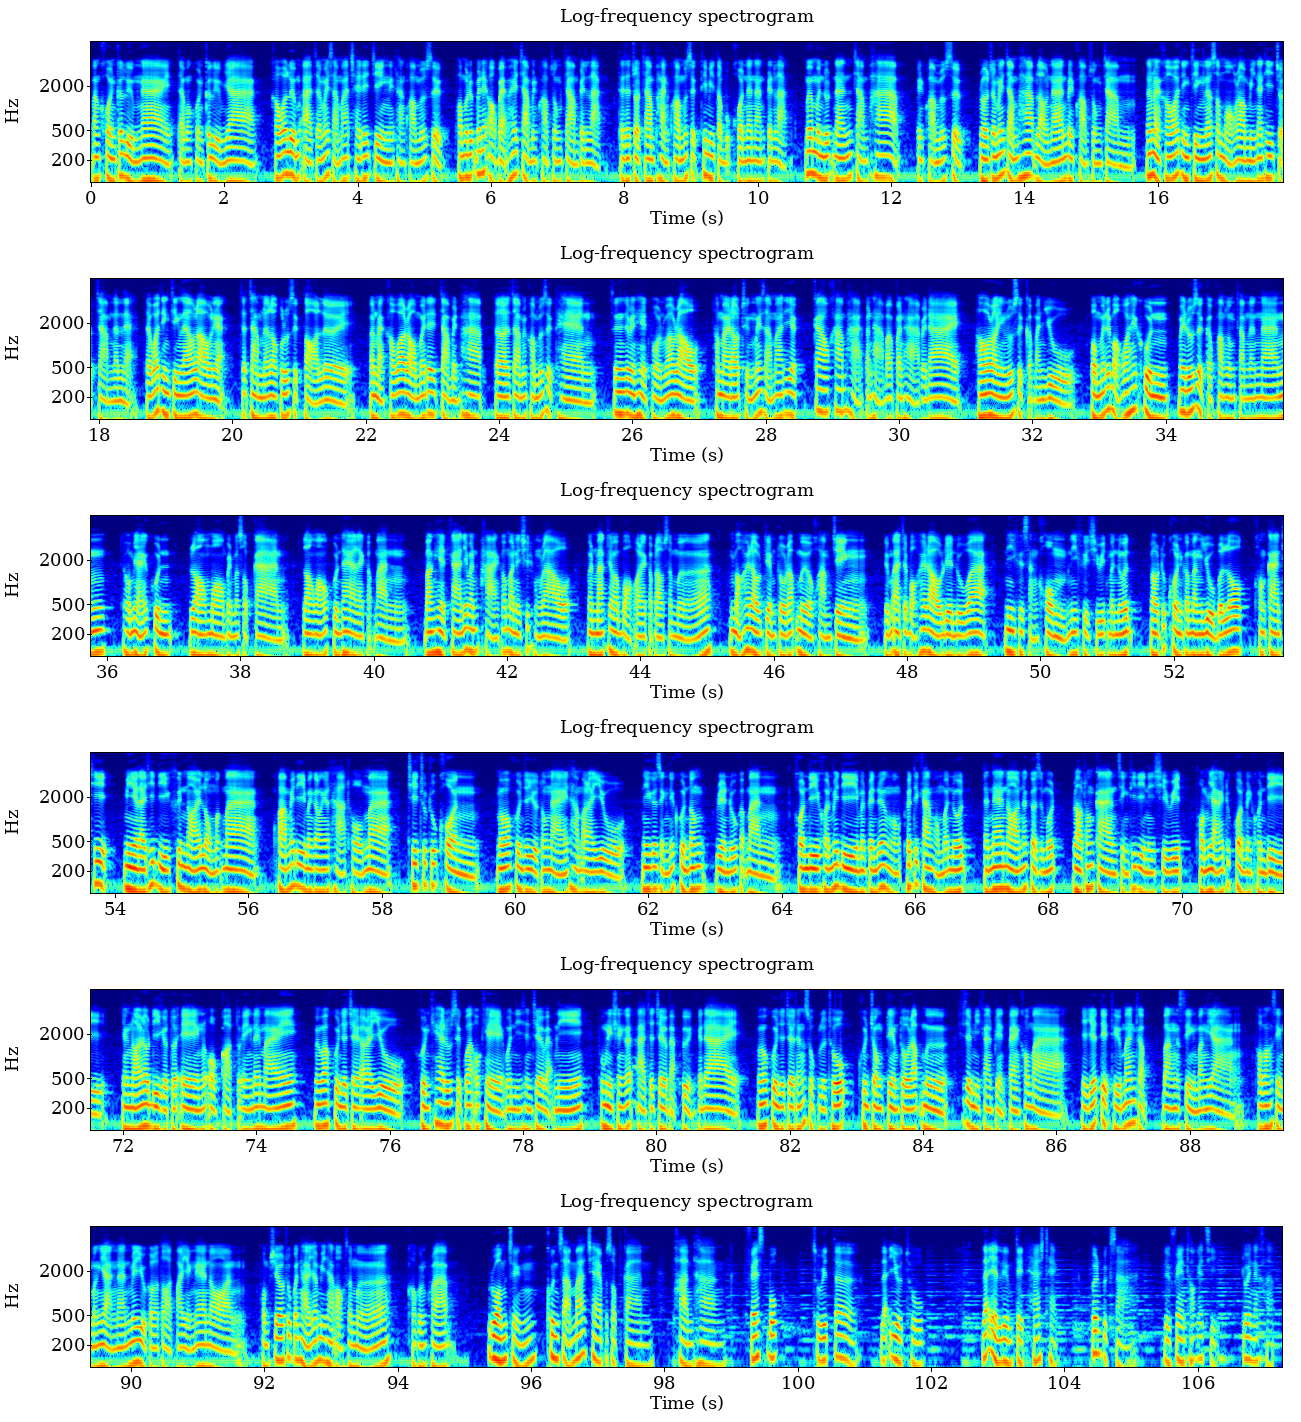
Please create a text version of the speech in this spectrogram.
บางคนก็ลืมง่าย แต่บางคนก็ลืมยากเขาว่าลืมอาจจะไม่สามารถใช้ได้จริงในทางความรู้สึก เพราะมนุษย์ไม่ได้ออกแบบให้จำเป็นความทรงจำเป็นหลัก แต่จะจดจำผ่านความรู้สึกที่มีต่อบุคคลนั้นๆเป็นหลัก เมื่อมนุษย์นั้นจำภาพเป็นความรู้สึก เราจะไม่จำภาพเหล่านั้นเป็นความทรงจำนั่นหมายความว่าจริง ๆ แล้วสมองเรามีหน้าที่จดจำนั่นแหละ แต่ว่าจริง ๆ แล้วเราเนี่ยจะจำแล้วเราก็รู้สึกต่อเลย มันหมายความว่าเราไม่ได้จำเป็นภาพ แต่เราจำเป็นความรู้สึกแทน ซึ่งนั่นจะเป็นเหตุผลว่าเราทำไมเราถึงไม่สามารถที่จะ ก้าวข้ามผ่านปัญหาบางปัญหาไปได้ เพราะเรายังรู้สึกกับมันอยู่ ผมไม่ได้บอกว่าให้คุณไม่รู้สึกกับความทรงจำนั้นๆแต่ผมอยากให้คุณลองมองเป็นประสบการณ์ ลองมองว่าคุณได้อะไรกับมัน บางเหตุการณ์ที่มันผ่านเข้ามาในชีวิตของเรา มันมักจะมาบอกอะไรกับเราเสมอ มันบอกให้เราเตรียมตัวรับมือกับความจริง หรือมันอาจจะบอกให้เราเรียนรู้ว่านี่คือสังคม นี่คือชีวิตมนุษย์ เราทุกคนกำลังอยู่บนโลกของการที่มีอะไรที่ดีขึ้นน้อยลงมากๆ ความไม่ดีมันกำลังจะถาโถมมา ที่ทุกๆคนไม่ว่าคุณจะอยู่ตรงไหนทำอะไรอยู่ นี่คือสิ่งที่คุณต้องเรียนรู้กับมัน คนดีคนไม่ดีมันเป็นเรื่องของพฤติกรรมของมนุษย์แต่แน่นอนถ้าเกิดสมมติเราต้องการสิ่งที่ดีในชีวิต ผมอยากให้ทุกคนเป็นคนดี อย่างน้อยเราดีกับตัวเองเราอบกอดตัวเองได้ไหมไม่ว่าคุณจะเจออะไรอยู่ คุณแค่รู้สึกว่าโอเค วันนี้ฉันเจอแบบนี้พรุ่งนี้ฉันก็อาจจะเจอแบบอื่นก็ได้ไม่ว่าคุณจะเจอทั้งสุขหรือทุกข์คุณจงเตรียมตัวรับมือที่จะมีการเปลี่ยนแปลงเข้ามา อย่ายึดติดถือมั่นกับบางสิ่งบางอย่าง เพราะบางสิ่งบางอย่างนั้นไม่อยู่กับเราตลอดไปอย่างแน่นอน ผมเชื่อทุกปัญหาย่อมมีทางออกเสมอ ขอบคุณครับ รวมถึงคุณสามารถแชร์ประสบการณ์ ผ่านทาง Facebook Twitter และ YouTube และอย่าลืมติด Hashtag เพื่อนปรึกษาหรือ f r ร e n d Talk ด้วยนะครับ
